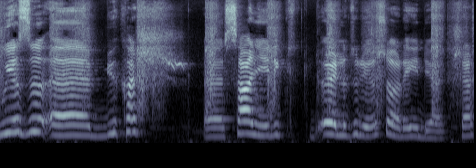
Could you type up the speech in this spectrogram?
Bu yazı e, birkaç e, saniyelik öyle duruyor sonra gidiyor arkadaşlar.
